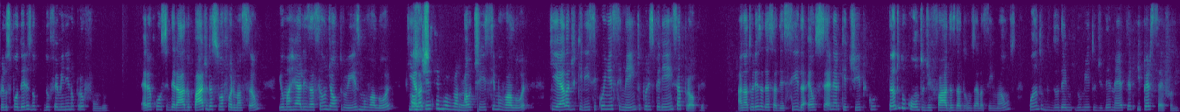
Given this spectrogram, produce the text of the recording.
pelos poderes do, do feminino profundo. Era considerado parte da sua formação e uma realização de altruísmo, valor que altíssimo ela valor. altíssimo valor que ela adquirisse conhecimento por experiência própria. A natureza dessa descida é o cerne arquetípico tanto do conto de fadas da donzela sem mãos, quanto do, do, do mito de Deméter e Perséfone.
